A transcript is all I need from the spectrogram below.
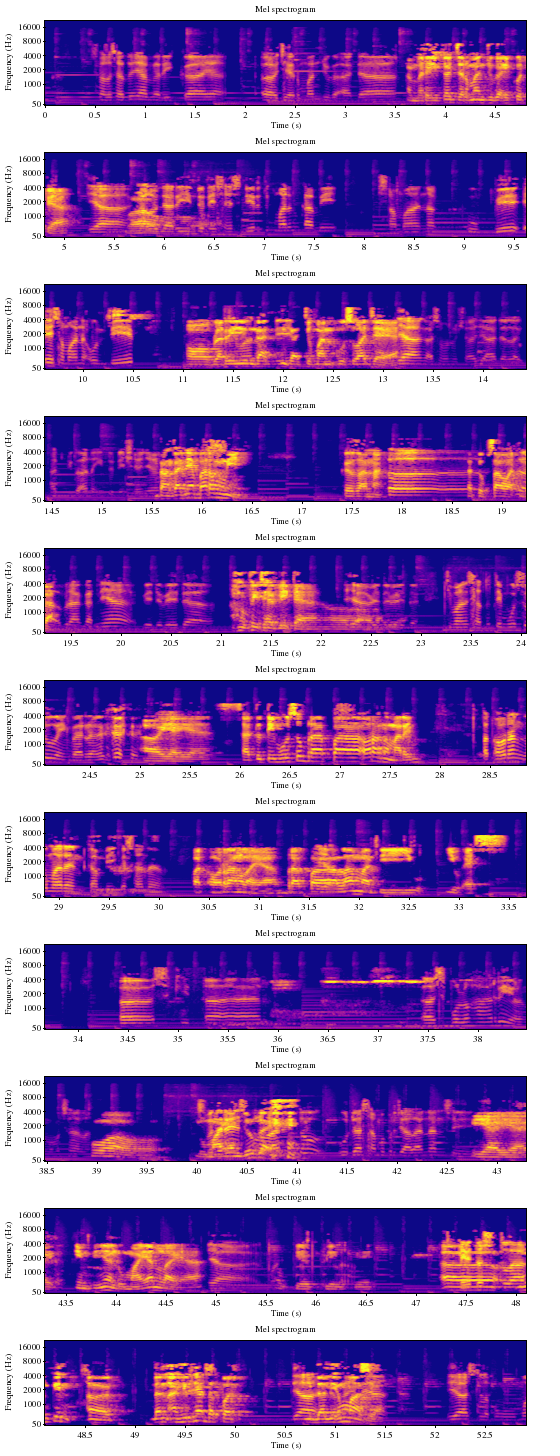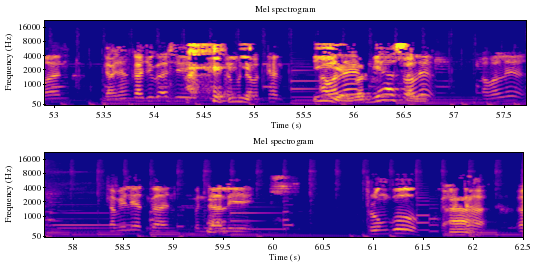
salah satunya Amerika ya, uh, Jerman juga ada. Amerika, Jerman juga ikut ya? Ya, wow. kalau dari Indonesia sendiri itu kemarin kami sama anak UB, eh sama anak Undip. Oh, berarti nggak nggak cuma USU aja ya? Ya, nggak cuma USU aja, ada ada juga anak Indonesia-nya. Berangkatnya bareng nih ke sana? Uh, satu pesawat enggak? Berangkatnya beda-beda. Oh beda-beda. Oh. Iya beda-beda. Cuma satu tim musuh yang bareng. oh iya iya. Satu tim musuh berapa orang kemarin? Empat orang kemarin kami ke sana. Empat orang lah ya. Berapa ya. lama di US? Uh, sekitar uh, 10 hari ya nggak salah. Wow, lumayan juga ya. itu udah sama perjalanan sih. Iya iya, intinya lumayan lah ya. Ya. Oke oke oke itu setelah mungkin uh, dan akhirnya ya, dapat ya, medali emas ya ya setelah pengumuman gak nyangka juga sih bisa iya. mendapatkan iya awalnya, luar biasa soalnya awalnya kami lihat kan medali perunggu gak ah. ada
